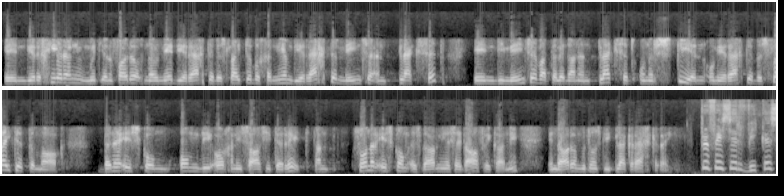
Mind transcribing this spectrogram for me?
en die regering moet eenvoudig nou net die regte besluite begin neem, die regte mense in plek sit en die mense wat hulle dan in plek sit ondersteun om die regte besluite te maak binne Eskom om die organisasie te red. Want sonder Eskom is daar nie 'n Suid-Afrika nie en daarom moet ons die plek regkry. Professor Wikus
